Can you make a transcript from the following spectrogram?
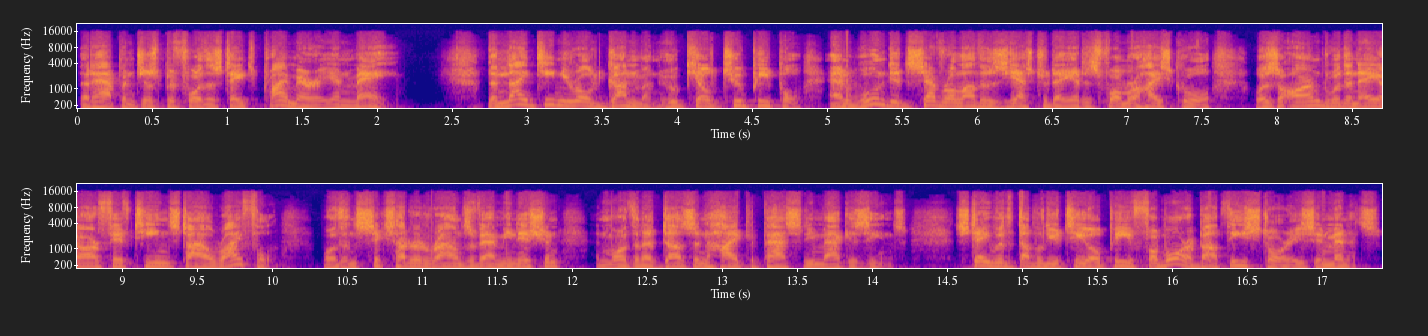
that happened just before the state's primary in May. The 19-year-old gunman who killed two people and wounded several others yesterday at his former high school was armed with an AR-15 style rifle, more than 600 rounds of ammunition, and more than a dozen high-capacity magazines. Stay with WTOP for more about these stories in minutes.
